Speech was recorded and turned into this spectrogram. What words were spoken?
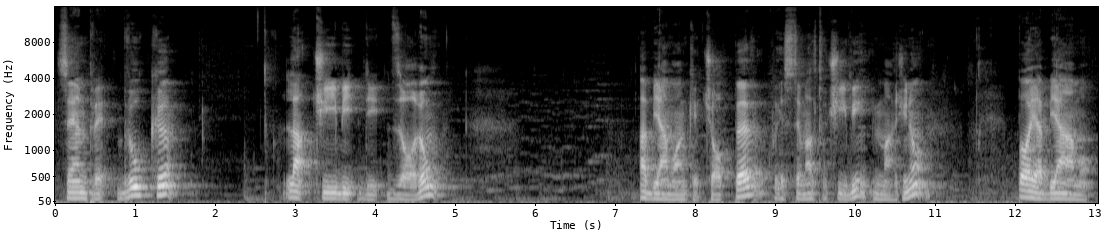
Sempre Brook la Cibi di Zoro. Abbiamo anche Chopper, questo è un altro Cibi, immagino. Poi abbiamo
